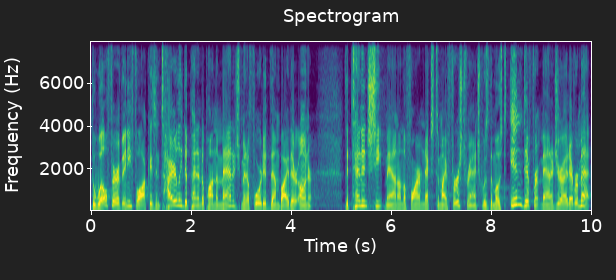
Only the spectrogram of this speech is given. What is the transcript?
the welfare of any flock is entirely dependent upon the management afforded them by their owner. The tenant sheep man on the farm next to my first ranch was the most indifferent manager I'd ever met.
